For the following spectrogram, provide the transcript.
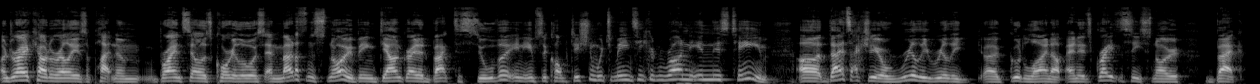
Andrea Caldarelli is a platinum, Bryan Sellers, Corey Lewis, and Madison Snow being downgraded back to silver in IMSA competition, which means he can run in this team. Uh, that's actually a really, really uh, good lineup, and it's great to see Snow back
